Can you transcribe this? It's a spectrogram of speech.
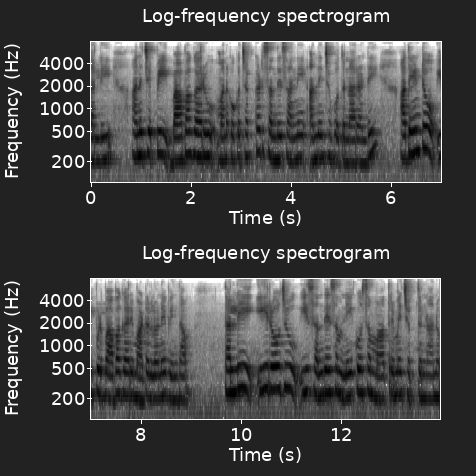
తల్లి అని చెప్పి బాబా గారు మనకు ఒక చక్కటి సందేశాన్ని అందించబోతున్నారండి. అదేంటో ఇప్పుడు బాబాగారి మాటల్లోనే విందాం. తల్లి ఈరోజు ఈ సందేశం నీకోసం మాత్రమే చెప్తున్నాను.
